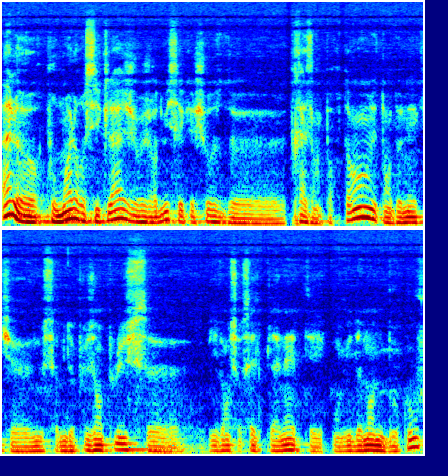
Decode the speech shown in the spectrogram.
Alors, pour moi, le recyclage, aujourd'hui, c'est quelque chose de très important, étant donné que nous sommes de plus en plus vivants sur cette planète et qu'on lui demande beaucoup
